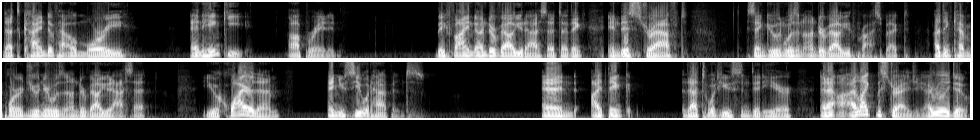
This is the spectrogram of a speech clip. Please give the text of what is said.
That's kind of how Morey and Hinkie operated. They find undervalued assets. I think in this draft, Sengun was an undervalued prospect. I think Kevin Porter Jr. was an undervalued asset. You acquire them and you see what happens. And I think that's what Houston did here. And I, I like the strategy. I really do.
